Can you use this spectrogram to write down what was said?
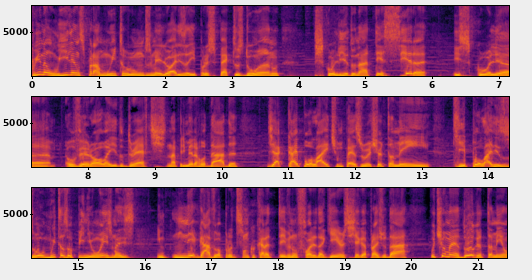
Queenan Williams, para muito um dos melhores aí prospectos do ano, escolhido na terceira escolha overall aí do draft, na primeira rodada. Jackai Polite, um pass rusher também que polarizou muitas opiniões, mas inegável a produção que o cara teve no Florida Gators, chega para ajudar. O Tio Medoga também é um,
